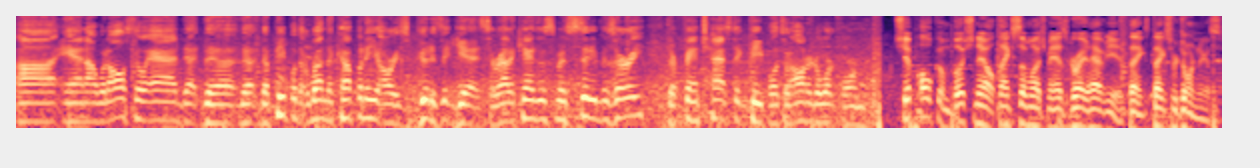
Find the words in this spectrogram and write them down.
Uh, and I would also add that the, the the people that run the company are as good as it gets. They're out of Kansas Missouri. They're fantastic people. It's an honor to work for them. Chip Holcomb, Bushnell, thanks so much, man. It's great having you. Thanks, thanks for joining us.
